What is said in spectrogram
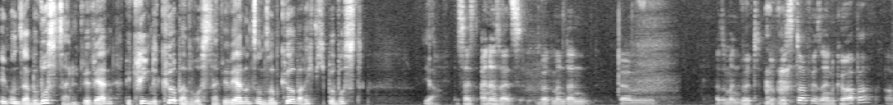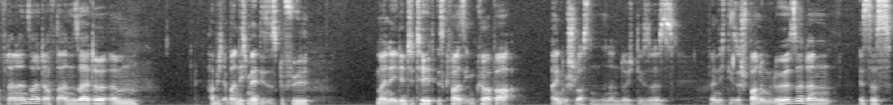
in unser Bewusstsein. Und wir werden, wir kriegen eine Körperbewusstheit, wir werden uns unserem Körper richtig bewusst. Ja. Das heißt, einerseits wird man dann, ähm, also man wird bewusster für seinen Körper auf der einen Seite, auf der anderen Seite ähm, habe ich aber nicht mehr dieses Gefühl, meine Identität ist quasi im Körper eingeschlossen, sondern durch dieses, wenn ich diese Spannung löse, dann ist es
